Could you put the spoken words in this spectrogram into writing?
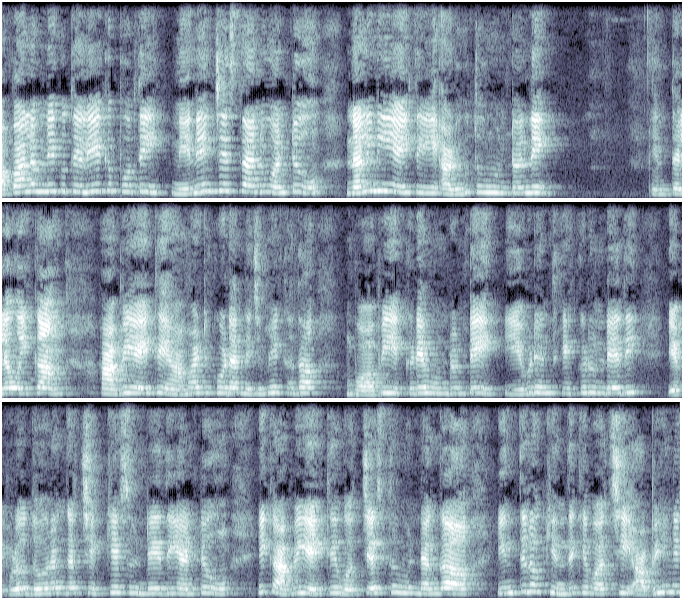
ఆపాలం నీకు తెలియకపోతే నేనేం చేస్తాను? అంటూ నలిని అయితే అడుగుతూ ఉంటుంది. ఇంతలో ఇక అభి అయితే ఆ మాట కూడా నిజమే కదా? బాబీ ఇక్కడే ఉండుంటే ఈవిడెందుకు ఎక్కడ ఉండేది ఎప్పుడో దూరంగా చెక్కేసి ఉండేది అంటూ ఇక అభి అయితే వచ్చేస్తూ ఉండగా ఇంతలో కిందికి వచ్చి అభిని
